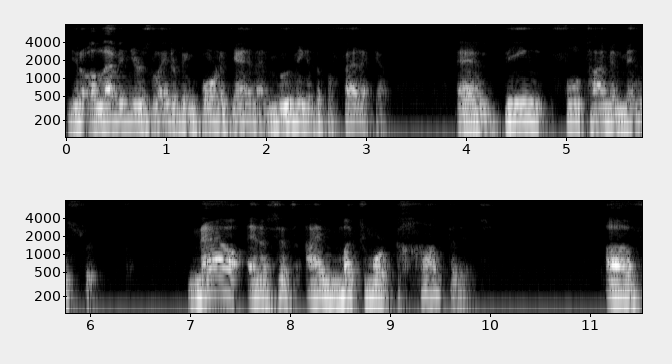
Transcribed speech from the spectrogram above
you know, 11 years later, being born again and moving in the prophetic and, and being full time in ministry, now, in a sense, I'm much more confident of,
